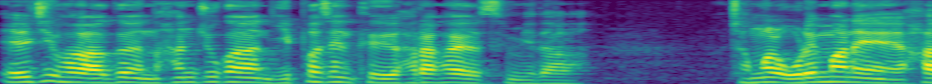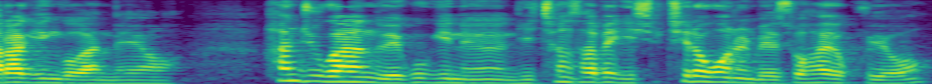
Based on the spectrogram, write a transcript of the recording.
LG화학은 한 주간 2% 하락하였습니다. 정말 오랜만에 하락인 것 같네요. 한 주간 외국인은 2,427억 원을 매수하였고요.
